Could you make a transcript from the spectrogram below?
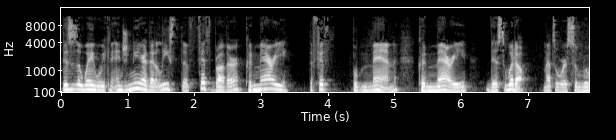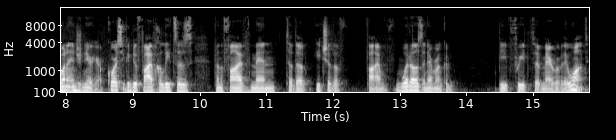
this is a way we can engineer that at least the fifth brother could marry, the fifth man could marry this widow. And that's what we're assuming we want to engineer here. Of course, you could do five chalitzas from the five men to the each of the five widows, and everyone could be free to marry whoever they want.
